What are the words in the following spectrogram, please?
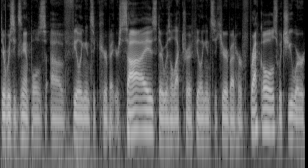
there was examples of feeling insecure about your size. There was Elektra feeling insecure about her freckles, which you were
